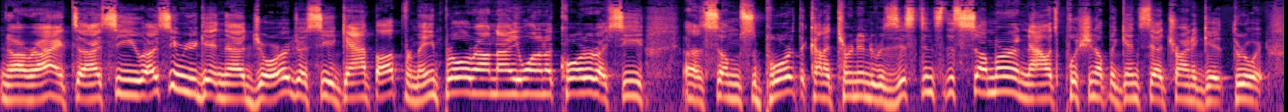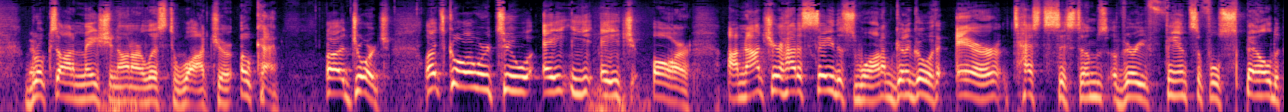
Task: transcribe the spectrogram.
All right, I see you. I see where you're getting at, George. I see a gap up from April around 91 and a quarter. I see uh, some support that kind of turned into resistance this summer, and now it's pushing up against that, trying to get through it. Yep. Brooks Automation on our list to watch. Her. Okay, Uh, George, let's go over to AEHR. I'm not sure how to say this one. I'm going to go with AIR Test Systems, a very fanciful spelled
